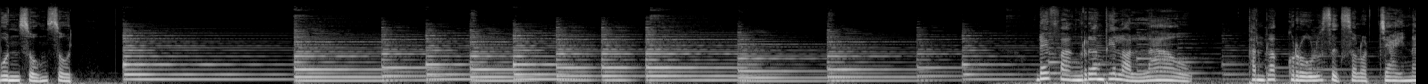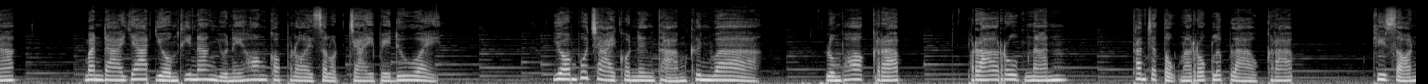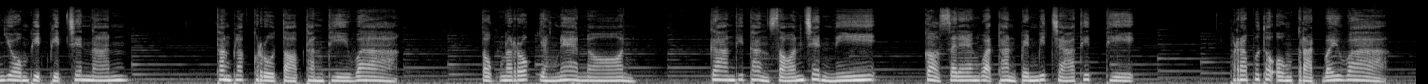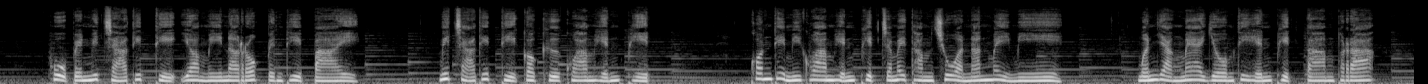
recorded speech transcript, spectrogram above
บุญสูงสุด ได้ฟังเรื่องที่หล่อนเล่า ท่านพระครูรู้สึกสลดใจนัก บรรดาญาติโยมที่นั่งอยู่ในห้องก็พลอยสลดใจไปด้วย โยมผู้ชายคนหนึ่งถามขึ้นว่า หลวงพ่อครับ พระรูปนั้น ท่านจะตกนรกหรือเปล่าครับที่สอนโยมผิดผิดเช่นนั้น ท่านพระครูตอบทันทีว่า ตกนรกอย่างแน่นอน การที่ท่านสอนเช่นนี้ก็แสดงว่าท่านเป็นมิจฉาทิฏฐิ พระพุทธองค์ตรัสไว้ว่า ผู้เป็นมิจฉาทิฏฐิย่อมมีนรกเป็นที่ไป มิจฉาทิฏฐิก็คือความเห็นผิด คนที่มีความเห็นผิดจะไม่ทำชั่วนั้นไม่มี เหมือนอย่างแม่โยมที่เห็นผิดตามพระ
